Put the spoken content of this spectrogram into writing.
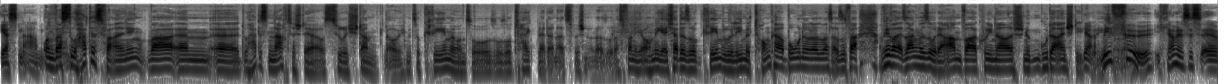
ersten Abend. Und was du hattest vor allen Dingen, war, ähm, äh, du hattest einen Nachtisch, der aus Zürich stammt, glaube ich, mit so Creme und so, so, so Teigblättern dazwischen oder so. Das fand ich auch mega. Ich hatte so Creme Brûlée mit Tonkabohne oder sowas. Also es war, auf jeden Fall sagen wir so, der Abend war kulinarisch ein guter Einstieg. Ja, würde ich glaube, das ist äh,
